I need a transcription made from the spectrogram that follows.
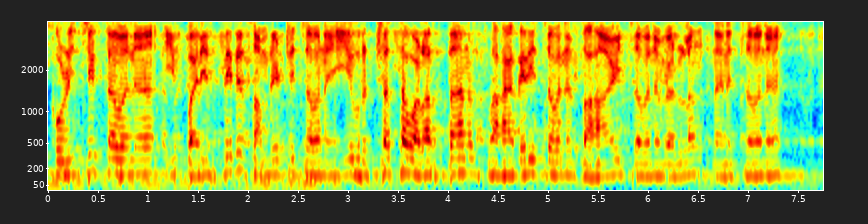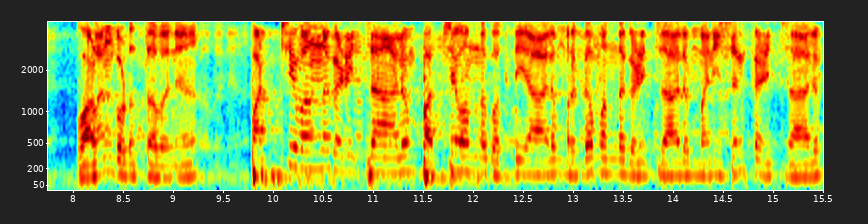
കുഴിച്ചിട്ടവന് ഈ പരിസ്ഥിതി സംരക്ഷിച്ചവന് ഈ വൃക്ഷത്തെ വളർത്താൻ സഹകരിച്ചവന് സഹായിച്ചവന് വെള്ളം നനച്ചവന് വളം കൊടുത്തവന് പക്ഷി വന്ന് കഴിച്ചാലും പക്ഷി വന്ന് കൊത്തിയാലും മൃഗം വന്ന് കഴിച്ചാലും മനുഷ്യൻ കഴിച്ചാലും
